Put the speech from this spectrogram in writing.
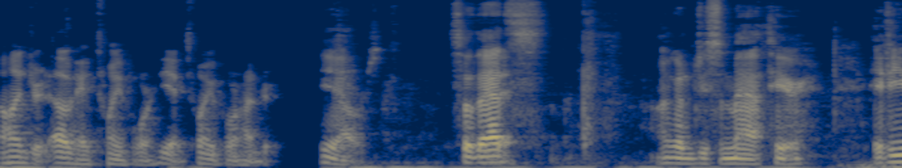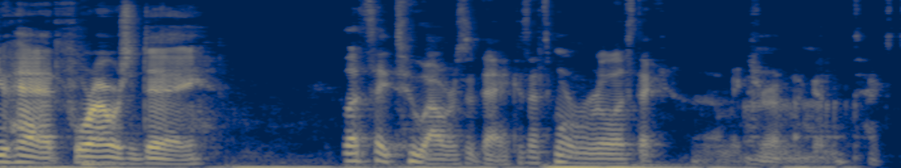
100. Okay, 24. Yeah, 2400 Yeah. hours. So that's. I'm gonna do some math here. If you had four hours a day, Let's say two hours a day because that's more realistic. I'll make sure I'm not getting uh-huh. text.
